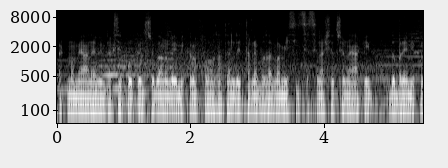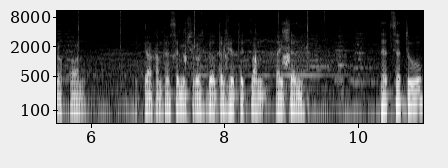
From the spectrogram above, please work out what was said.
tak mám, já nevím, tak si koupím třeba nový mikrofon za ten litr, nebo za dva měsíce si našetřím na nějaký dobrý mikrofon. Teďka tam ten jsem již rozbil, takže teď mám tady ten z headsetu,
